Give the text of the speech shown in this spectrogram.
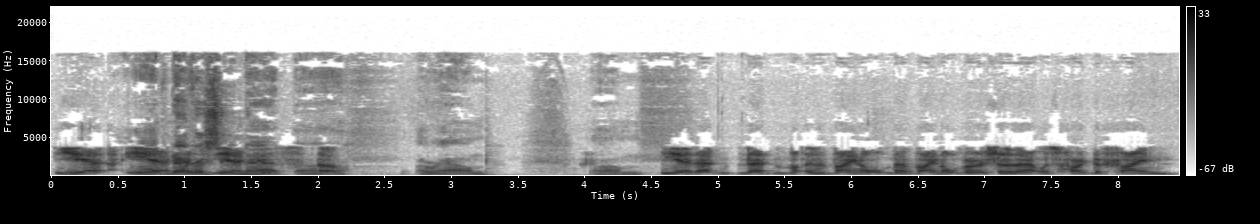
Yeah, yeah. I've never seen yeah, that 'cause, uh, uh, around. Yeah, that that vinyl that vinyl version of that was hard to find.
